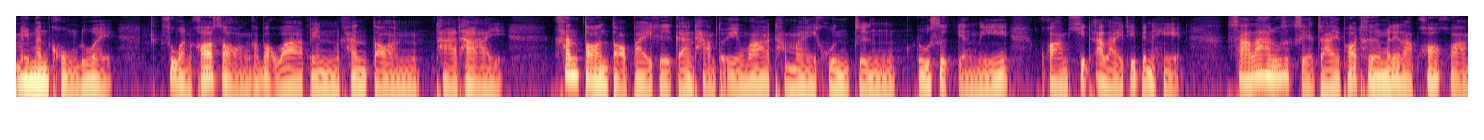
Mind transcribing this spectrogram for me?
ไม่มั่นคงด้วย ส่วนข้อ 2เขาบอกว่าเป็นขั้นตอนท้าทาย ขั้นตอนต่อไปคือการถามตัวเองว่าทำไมคุณจึงรู้สึกอย่างนี้ ความคิดอะไรที่เป็นเหตุ ซาร่ารู้สึกเสียใจเพราะเธอไม่ได้รับข้อความ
